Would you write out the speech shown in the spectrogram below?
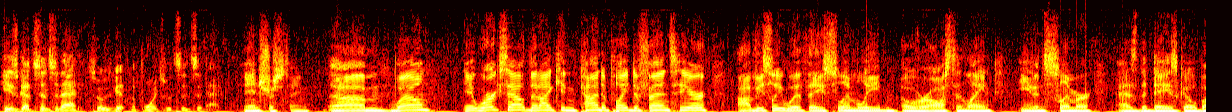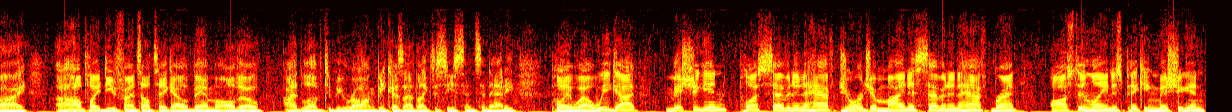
He's got Cincinnati, so he's getting the points with Cincinnati. Interesting. Um, well, it works out that I can kind of play defense here, obviously with a slim lead over Austin Lane, even slimmer as the days go by. Uh, I'll play defense. I'll take Alabama, although I'd love to be wrong because I'd like to see Cincinnati play well. We got Michigan plus seven and a half, Georgia minus seven and a half. Brent Austin Lane is picking Michigan.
